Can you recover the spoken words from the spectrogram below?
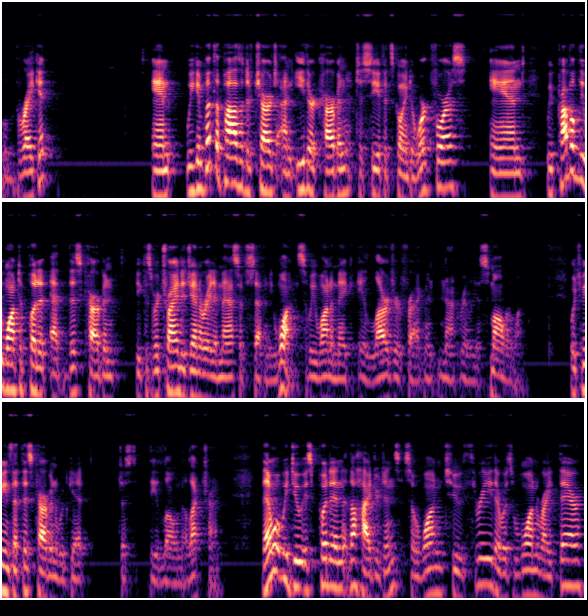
We'll break it. And we can put the positive charge on either carbon to see if it's going to work for us. And we probably want to put it at this carbon because we're trying to generate a mass of 71. So we want to make a larger fragment, not really a smaller one. which means that this carbon would get just the lone electron. Then what we do is put in the hydrogens. So one, two, three. There was one right there.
